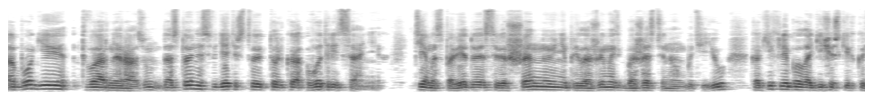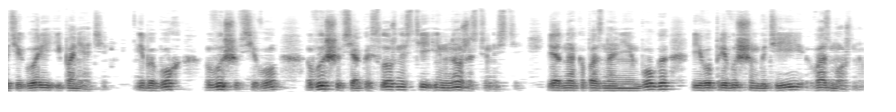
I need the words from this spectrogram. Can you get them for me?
О Боге тварный разум достойно свидетельствует только в отрицаниях, тем исповедуя совершенную неприложимость к божественному бытию каких-либо логических категорий и понятий. Ибо Бог выше всего, выше всякой сложности и множественности, и однако познание Бога в его превысшем бытии возможно.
